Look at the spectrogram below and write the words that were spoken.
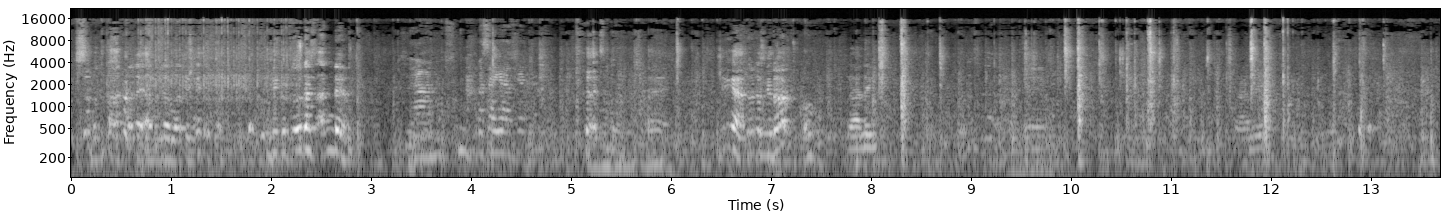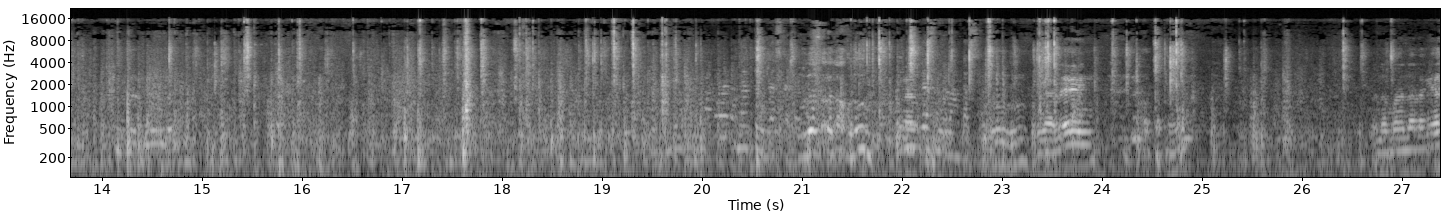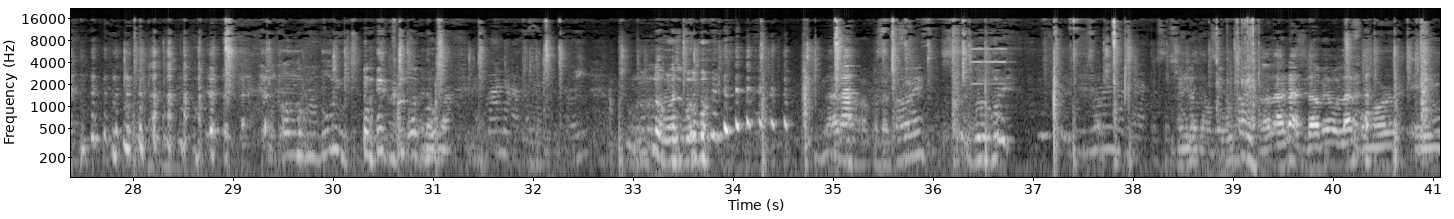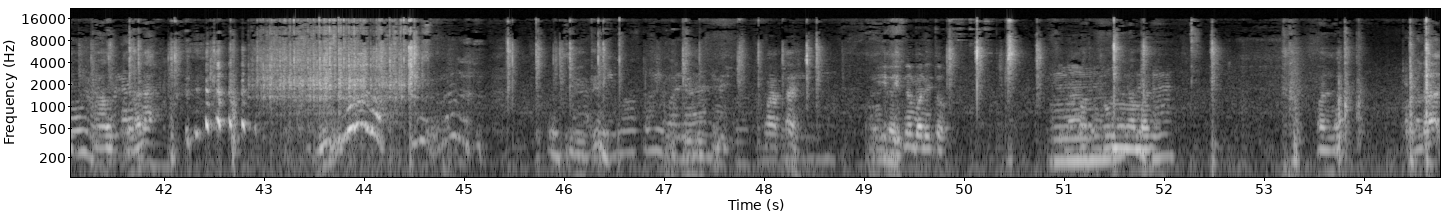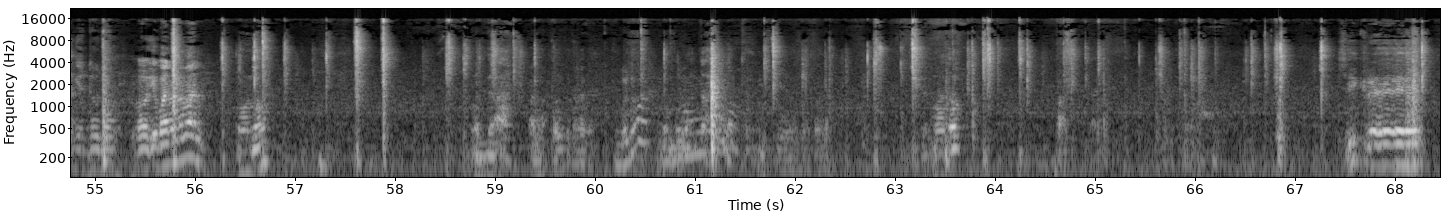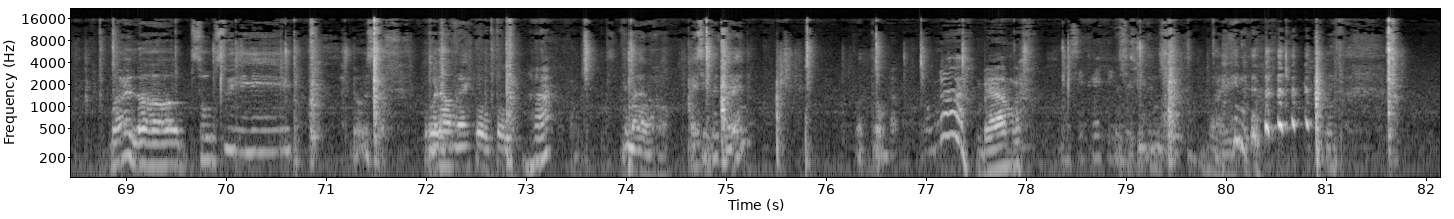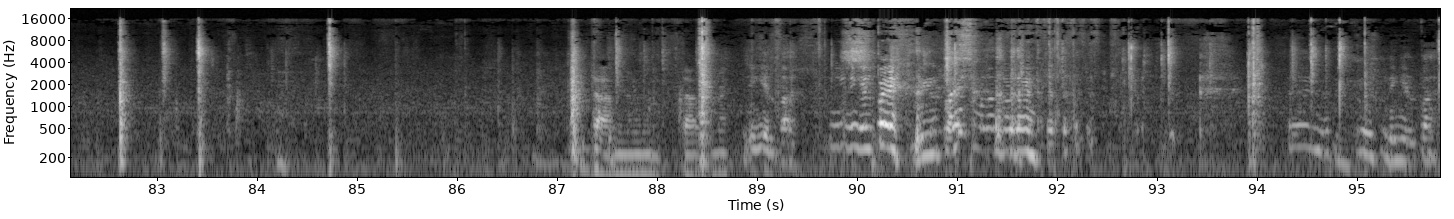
Sa mata ko na yung ano natin. Hindi ko tunas, under. Masaya siya. Hindi nga, tunas ka doon? Oh. Galing. Ako naman tugas ka Tulas talaga ako dun. Tugas mo lang kasi. Galing. Ano naman na lang yan. Ikaw ang magluboy. Ano ba? Nagmana ka pala. Uy, Ano mo sa buboy? Wala na. Pala to eh. Buboy. nagmana ka na to si Ano lang Sige ba? to eh. Wala na, sinabi mo wala na. Or a half. Wala na. Wala na. Wala na. Patay. Ilig naman ito. Uno naman. Wala. Wala, gito lang. Oh, iba na naman. Uno. Wala. Panapon ko talaga. Bulo. Wala. To. Secret. My love. So sweet. Wala pre. Pong, pong. Ha? Hindi man ako. May secret ka rin? What to? Huwag na. Bayaran mo. May secret May din secret siya. Dami ng dami na. Ningil pa. Ningil pa eh. Tingin pa eh. Ningil pa.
